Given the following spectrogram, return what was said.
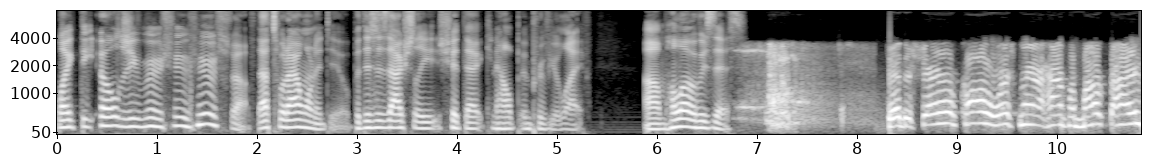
like the LGBT stuff. That's what I want to do. But this is actually shit that can help improve your life. Um, hello, who's this? Did the sheriff call wish me a birthday?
